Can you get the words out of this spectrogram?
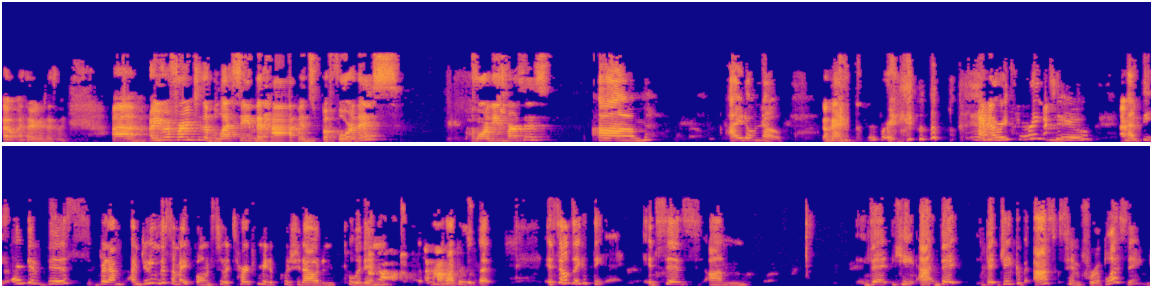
Oh, I thought you were going to say something. Um, are you referring to the blessing that happens before this? Before these verses? Um, I don't know. Okay. I'm referring, to I'm, at the end of this, but I'm I'm doing this on my phone, so it's hard for me to push it out and pull it in no problem. properly. But it sounds like at the it says um, that he a- that that Jacob asks him for a blessing,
